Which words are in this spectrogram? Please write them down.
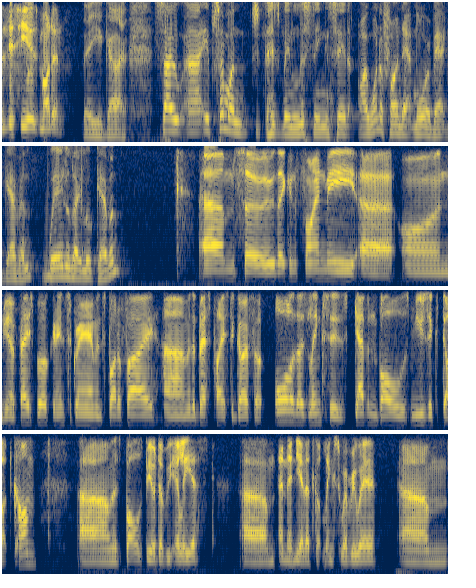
This year's Modern. There you go. So, uh, if someone has been listening and said, I want to find out more about Gavin, where do they look, Gavin? Um, so they can find me uh, on you know Facebook and Instagram and Spotify. Um, the best place to go for all of those links is gavinbowlesmusic.com. Um, it's Bowles, B O W L E S. Um, and then, yeah, that's got links to everywhere. Um,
